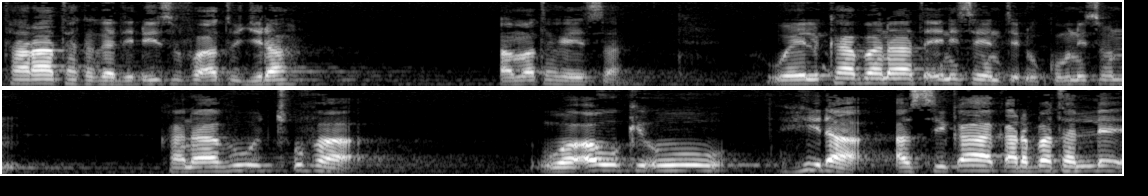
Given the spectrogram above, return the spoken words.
taraa takka gadi dhiisu fa'atu jira amata keessa weelkaa banaa ta'e ni seenti dhukkubni sun kanaafuu cufa wa'awki'uu hidha asiqaa qarbatallee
